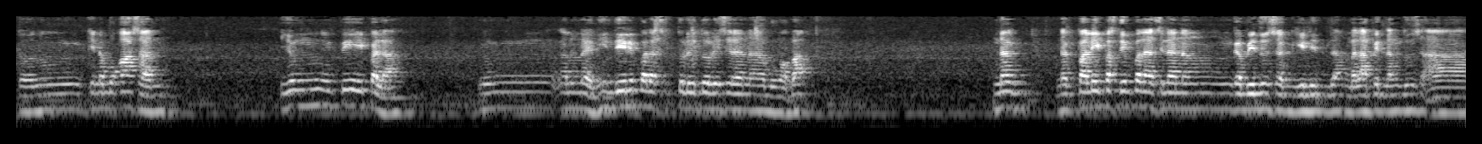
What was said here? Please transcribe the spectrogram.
So, nung kinabukasan, yung PA pala, nung ano na yun, hindi rin pala tuloy-tuloy sila na bumaba. Nag, nagpalipas din pala sila ng gabi dun sa gilid lang, malapit lang dun sa, ah,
